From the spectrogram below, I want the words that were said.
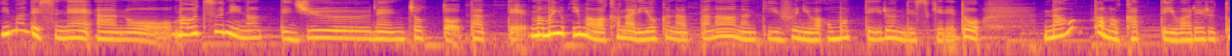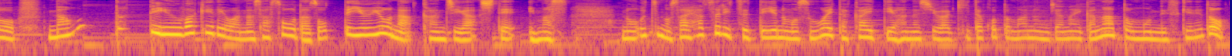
今ですねあの、まあ、うつになって10年ちょっと経って、まあ、今はかなり良くなったななんていうふうには思っているんですけれど治ったのかって言われると治っっていうわけではなさそうだぞっていうような感じがしています。のうつの再発率っていうのもすごい高いっていう話は聞いたこともあるんじゃないかなと思うんですけれど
